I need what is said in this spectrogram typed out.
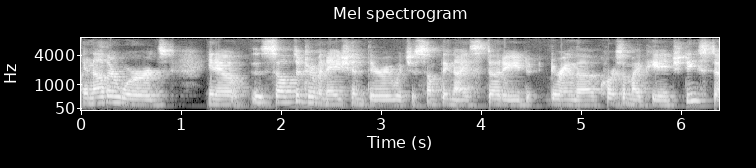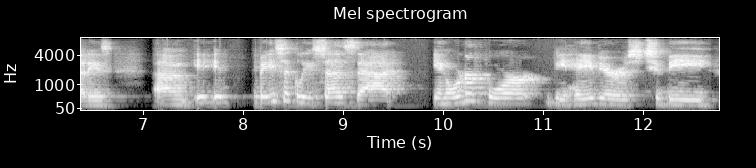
in other words, you know, self determination theory, which is something I studied during the course of my PhD studies, um, it, it basically says that in order for behaviors to be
